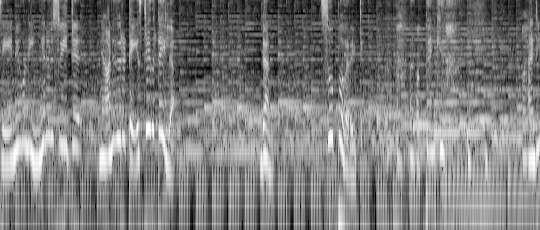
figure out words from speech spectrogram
സേമിയ കൊണ്ട് ഇങ്ങനൊരു സ്വീറ്റ് ഞാനിതൊരു ടേസ്റ്റ് ചെയ്തിട്ടേ ഇല്ല. Done super variety. Thank you aunty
